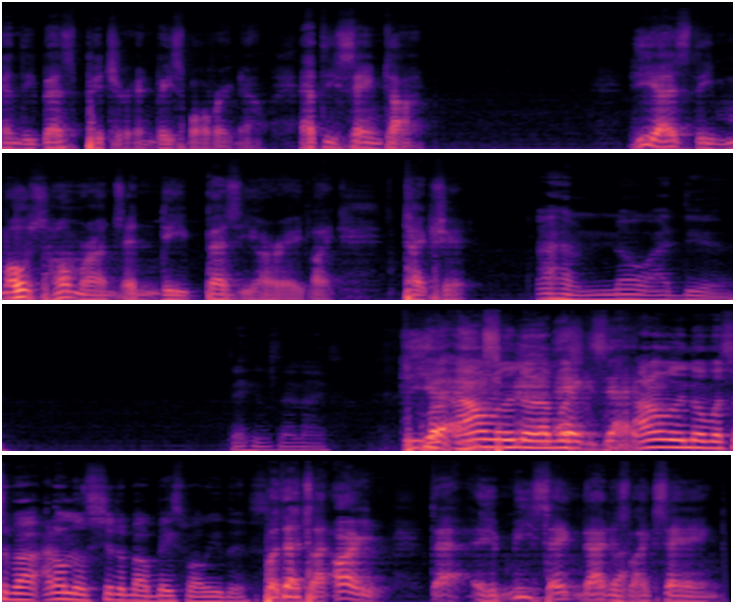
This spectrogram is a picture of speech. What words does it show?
and the best pitcher in baseball right now at the same time. He has the most home runs and the best ERA, like type shit. I have no idea that he was that nice. Yeah, But I don't really know that much. Exactly. I don't really know much about. I don't know shit about baseball either. so- But that's like, all right. That me saying that is like saying,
